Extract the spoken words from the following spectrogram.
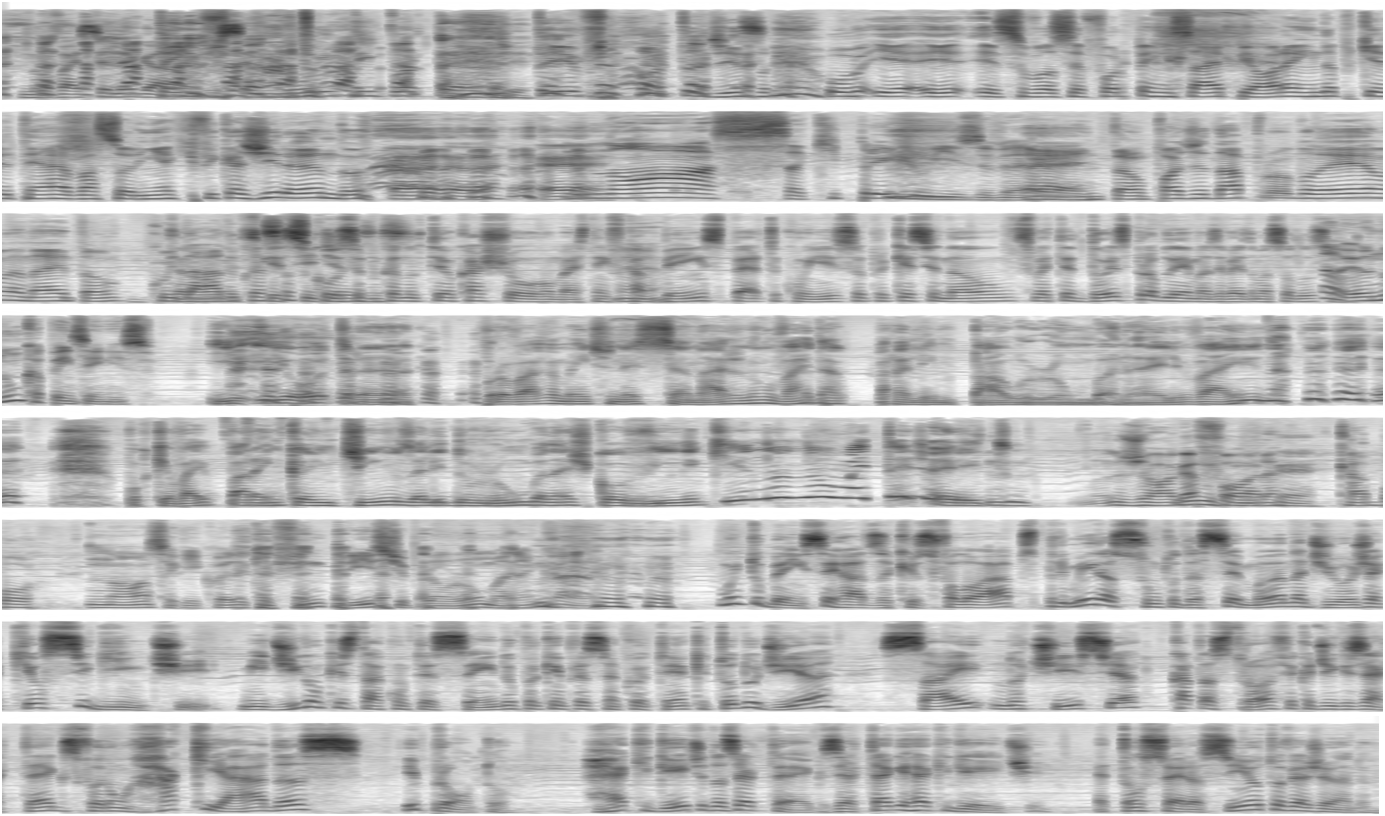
Não vai ser legal. Isso é muito importante. Tem foto disso. O- e, e- e se você for pensar, é pior ainda porque ele tem a vassourinha que fica girando. Aham, é. Nossa, que prejuízo, velho. É, então pode dar problema, né? Então cuidado então, com essas esqueci coisas. disso porque eu não tenho cachorro, mas tem que ficar É. bem esperto com isso, porque senão você vai ter dois problemas ao invés de uma solução. Não, eu nunca pensei nisso. E, e outra, né? Provavelmente nesse cenário não vai dar para limpar o Roomba, né? Ele vai. na- Porque vai parar em cantinhos ali do Roomba na escovinha que não, não vai ter jeito. Joga Uhum, fora. é. Acabou. Nossa, que coisa, que fim triste pra um Roomba, né, cara? Muito bem, encerrados aqui os follow-ups. Primeiro assunto da semana de hoje aqui é o seguinte: me digam o que está acontecendo, porque a impressão que eu tenho é que todo dia sai notícia catastrófica de que as AirTags foram hackeadas e pronto. Hackgate das AirTags, AirTag Hackgate. É tão sério assim ou eu tô viajando?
